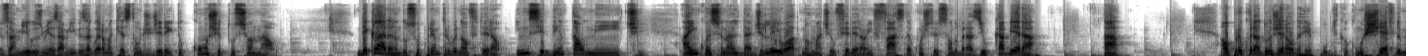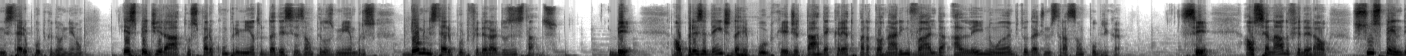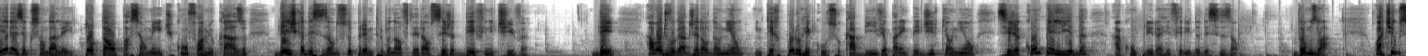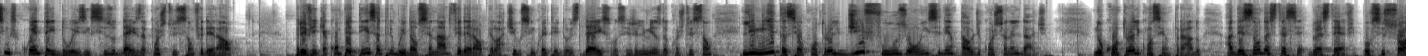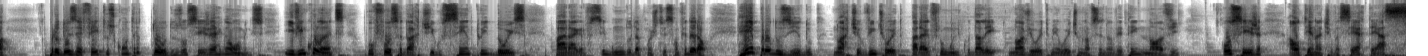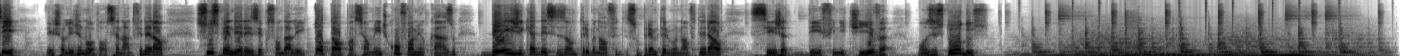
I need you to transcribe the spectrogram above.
meus amigos minhas amigas, agora é uma questão de direito constitucional. Declarando o Supremo Tribunal Federal incidentalmente a inconstitucionalidade de lei ou ato normativo federal em face da Constituição do Brasil, caberá a. Ao Procurador-Geral da República, como chefe do Ministério Público da União, expedir atos para o cumprimento da decisão pelos membros do Ministério Público Federal e dos Estados. B. Ao Presidente da República editar decreto para tornar inválida a lei no âmbito da administração pública. C. Ao Senado Federal suspender a execução da lei, total ou parcialmente, conforme o caso, desde que a decisão do Supremo Tribunal Federal seja definitiva. D ao Advogado-Geral da União interpor o recurso cabível para impedir que a União seja compelida a cumprir a referida decisão. Vamos lá. O artigo 52, inciso 10 da Constituição Federal prevê que a competência atribuída ao Senado Federal pelo artigo 52.10, ou seja, ele mesmo da Constituição, limita-se ao controle difuso ou incidental de constitucionalidade. No controle concentrado, a decisão do STF por si só produz efeitos contra todos, ou seja, erga omnes, e vinculantes por força do artigo 102, parágrafo 2 da Constituição Federal, reproduzido no artigo 28, parágrafo único da Lei 9868 de 1999. Ou seja, a alternativa certa é a C. Deixa eu ler de novo. Ao Senado Federal suspender a execução da lei total ou parcialmente, conforme o caso, desde que a decisão do Tribunal, Supremo Tribunal Federal seja definitiva. Bons estudos!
